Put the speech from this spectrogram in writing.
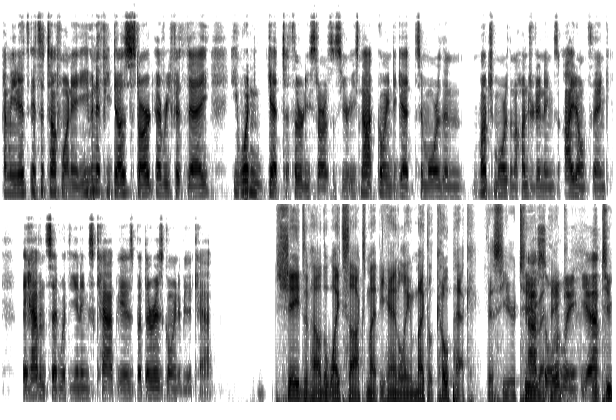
I mean, it's, it's a tough one. Even if he does start every fifth day, he wouldn't get to 30 starts this year. He's not going to get to more than, much more than 100 innings, I don't think. They haven't said what the innings cap is, but there is going to be a cap. Shades of how the White Sox might be handling Michael Kopech this year too. Absolutely, yeah. Two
